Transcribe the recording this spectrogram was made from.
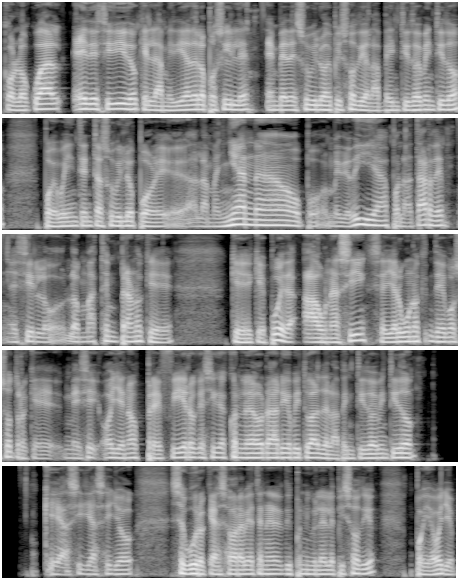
con lo cual he decidido que en la medida de lo posible, en vez de subir los episodios a las 22 y 22, pues voy a intentar subirlo por eh, a la mañana o por mediodía, por la tarde, es decir, lo, más temprano que, que, pueda. Aún así, si hay alguno de vosotros que me dice, oye, no, prefiero que sigas con el horario habitual de las 22 y 22, que así ya sé yo seguro que a esa hora voy a tener disponible el episodio, pues oye,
